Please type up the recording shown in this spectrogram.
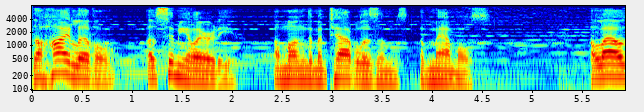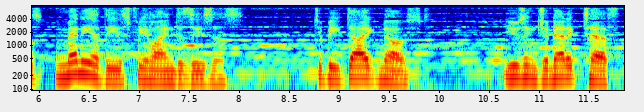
The high level of similarity among the metabolisms of mammals allows many of these feline diseases to be diagnosed using genetic tests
